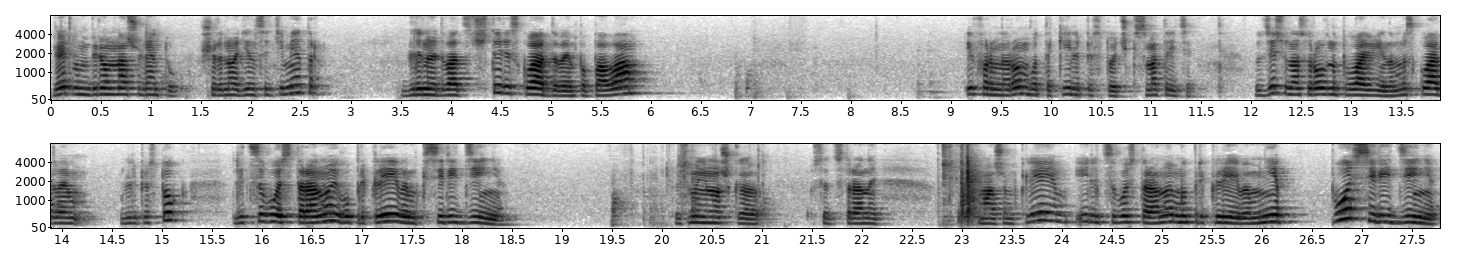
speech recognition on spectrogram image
Для этого мы берем нашу ленту шириной 1 сантиметр, длиной 24, складываем пополам и формируем вот такие лепесточки. Смотрите, вот здесь у нас ровно половина. Мы складываем лепесток лицевой стороной, его приклеиваем к середине. То есть мы немножко с этой стороны мажем клеем и лицевой стороной мы приклеиваем не посередине,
